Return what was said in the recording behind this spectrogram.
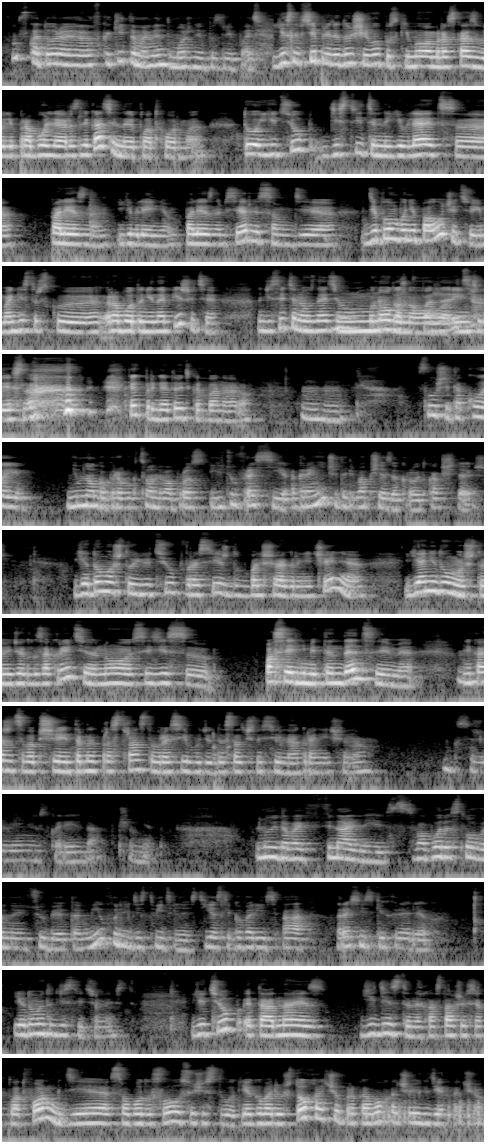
ну, в которое в какие-то моменты можно и позлипать. Если все предыдущие выпуски мы вам рассказывали про более развлекательные платформы, то YouTube действительно является полезным явлением, полезным сервисом, где диплом вы не получите и магистрскую работу не напишете, но действительно узнаете ну, много нового пожарить. и интересного. Как приготовить карбонару. Слушай, такой немного провокационный вопрос. YouTube в России ограничит или вообще закроют, как считаешь? Я думаю, что YouTube в России ждут большие ограничения. Я не думаю, что идет к закрытию, но в связи с последними тенденциями мне кажется, вообще интернет-пространство в России будет достаточно сильно ограничено. К сожалению, скорее да, чем нет. Ну и давай финальный. Свобода слова на YouTube это миф или действительность, если говорить о российских реалиях? Я думаю, это действительность. YouTube это одна из единственных оставшихся платформ, где свобода слова существует. Я говорю, что хочу, про кого хочу и где хочу.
